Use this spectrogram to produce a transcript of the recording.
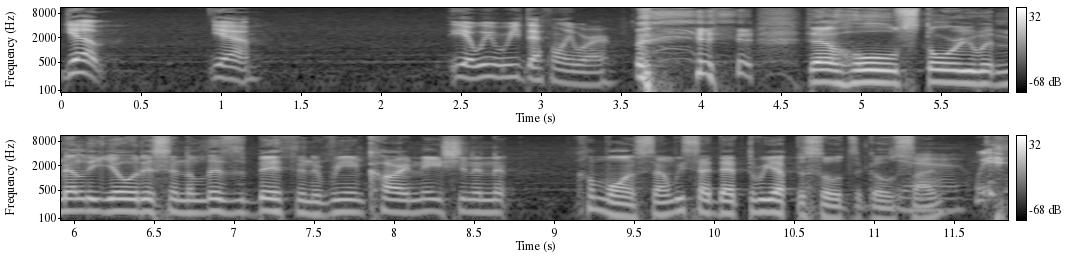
yep. Yeah. Yeah, we, we definitely were. that whole story with Meliodas and Elizabeth and the reincarnation and the, come on, son, we said that three episodes ago, son. Yeah. We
